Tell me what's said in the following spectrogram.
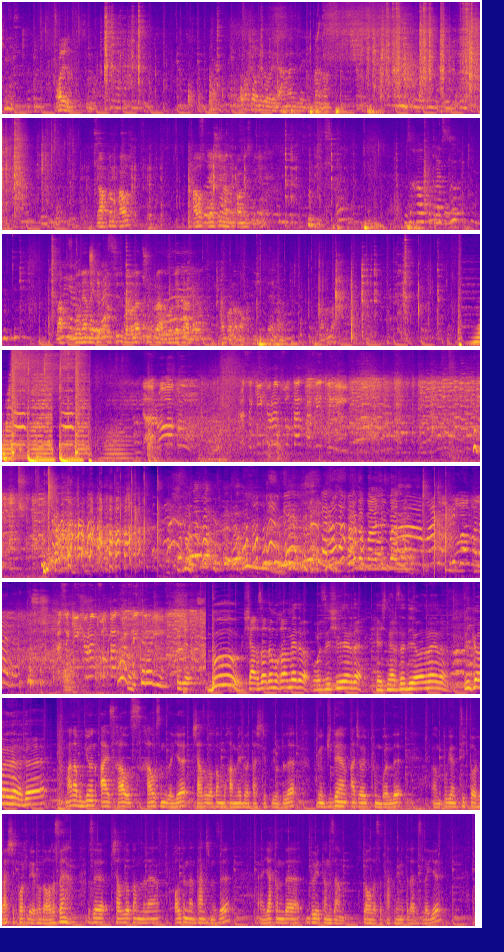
Keling. Bismillah. Bosh olib yuraveradi, amal bilan. Yoqdimi havuz? Havuz yashayman deb qolmaysizmi? O'zi havuzda turasiz-ku. Vaqtingiz bo'lganda kelib tursangiz, bolalar tushuntiradi, o'rgatadi. Ha, bola ovqat yeyishda mana. To'g'rimi? Дорогу! Косаки Хюррем Султан Хадрет Лири. Asaki Hürrem Sultan Bu Shahzoda Muhammedova o'zi shu yerda hech narsa deya olmayman. Prikolda. Mana bugun Ice House house'imizga Shahzoda opam Muhammedova tashrif buyurdilar. Bugun juda ham ajoyib kun bo'ldi. Bugun TikTok vashi portlaydi xudo xolasa. Biz Shahzoda opam bilan oldindan tanishmiz. Yaqinda duetimiz ham xudo xolasa taqdim etiladi sizlarga.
